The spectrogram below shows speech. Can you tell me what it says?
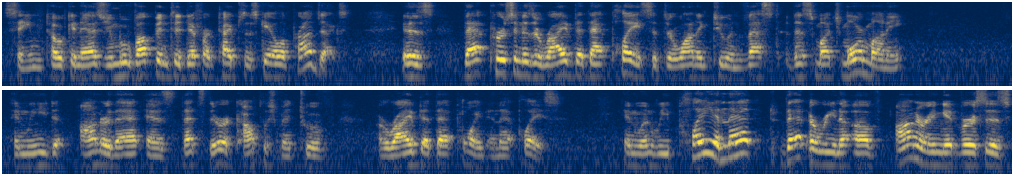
Same token as you move up into different types of scale of projects. is that person has arrived at that place that they're wanting to invest this much more money and we need to honor that as that's their accomplishment to have arrived at that point in that place. And when we play in that that arena of honoring it versus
